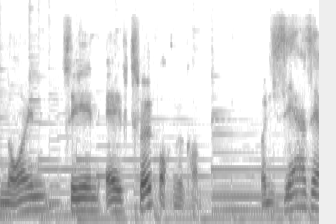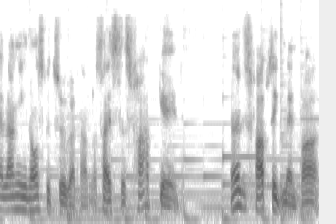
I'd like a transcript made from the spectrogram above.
neun, zehn, elf, zwölf Wochen gekommen. Weil die sehr, sehr lange hinausgezögert haben. Das heißt, das Farbgeld, ne, das Farbsegment war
